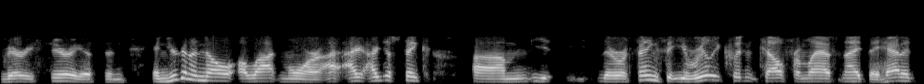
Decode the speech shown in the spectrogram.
very serious, and and you're going to know a lot more. I, I, I just think um, there were things that you really couldn't tell from last night. They had it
